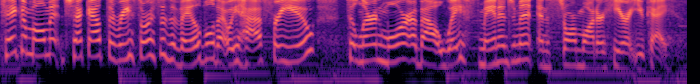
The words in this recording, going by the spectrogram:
Take a moment, check out the resources available that we have for you to learn more about waste management and stormwater here at UK.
